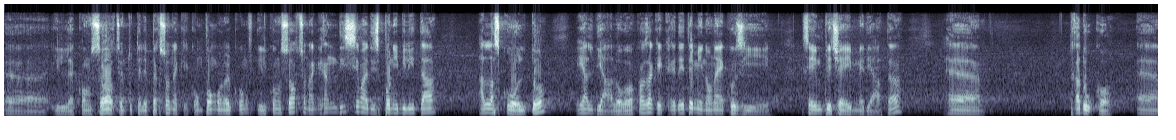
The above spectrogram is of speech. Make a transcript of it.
eh, il consorzio, in tutte le persone che compongono il, il consorzio, una grandissima disponibilità all'ascolto e al dialogo, cosa che credetemi non è così semplice e immediata. Eh, traduco, eh,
